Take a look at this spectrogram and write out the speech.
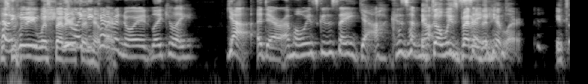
this Like, movie you- was better you like than get Hitler. kind of annoyed. Like you're like, yeah, Adair. I'm always gonna say yeah because I'm not. it's always better than. Hitler. It's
